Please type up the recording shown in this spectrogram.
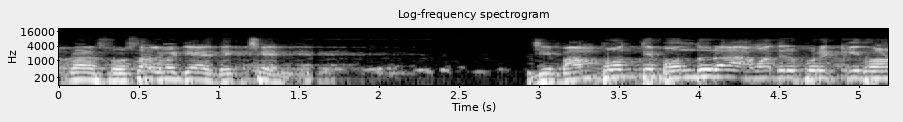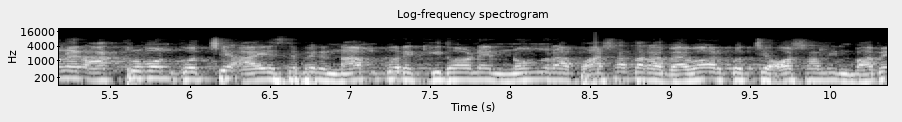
আপনারা সোশ্যাল মিডিয়ায় দেখছেন, যে বামপন্থী বন্ধুরা আমাদের উপরে কি ধরনের আক্রমণ করছে, আইএসএফ এর নাম করে কি ধরনের নোংরা ভাষা তারা ব্যবহার করছে, অশালীনভাবে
